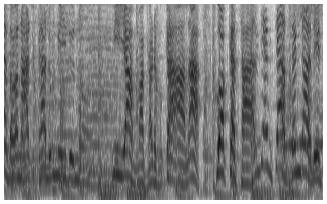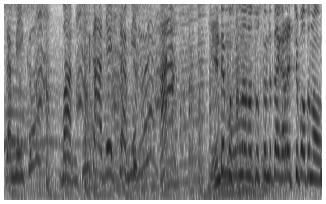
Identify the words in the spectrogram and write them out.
ఏదో నాటకాలు మీరును మీ అమ్మ కడుపు కాల. ఒక్కసారి చెప్తే అర్థం కాదేట్రా మీకు? మనుషులు కాదేట్రా మీరు? ఆ? ఏంటి ముసలిదాన్న చూస్తుంటే తెగ రెచ్చిపోతున్నావు?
